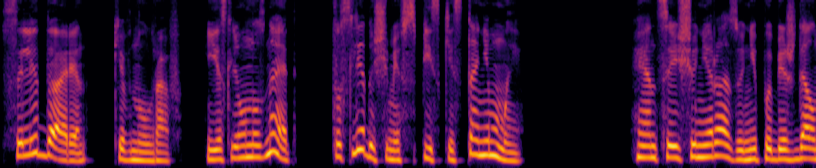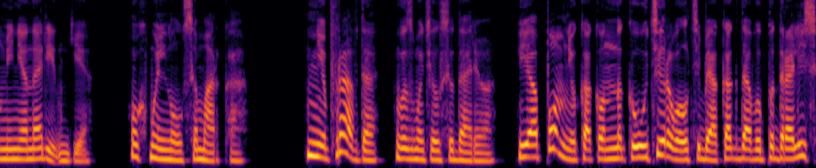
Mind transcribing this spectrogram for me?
«Солидарен», — кивнул Раф. «Если он узнает, то следующими в списке станем мы». «Энце еще ни разу не побеждал меня на ринге», — ухмыльнулся Марко. «Неправда», — возмутился Дарио. «Я помню, как он нокаутировал тебя, когда вы подрались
